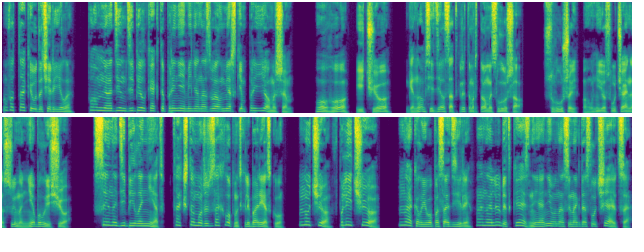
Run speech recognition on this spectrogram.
Вот так и удочерила. Помню, один дебил как-то при ней меня назвал мерзким приемышем. Ого, и чё? Гном сидел с открытым ртом и слушал. «Слушай, а у нее случайно сына не было еще?» «Сына дебила нет, так что можешь захлопнуть хлеборезку. Ну чё, в плечо?» На кол его посадили. Она любит казни, и они у нас иногда случаются.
